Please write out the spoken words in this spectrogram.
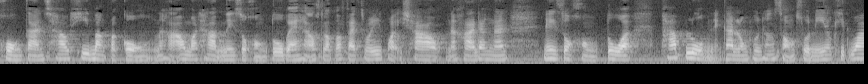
โครงการเช่าที่บางประกงนะคะ เอามาทำในส่วนของตัว warehouse แล้วก็ factory ปล่อยเช่านะคะ ดังนั้นในส่วนของตัวภาพรวมในการลงทุนทั้ง 2 ส่วนนี้เราคิดว่า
